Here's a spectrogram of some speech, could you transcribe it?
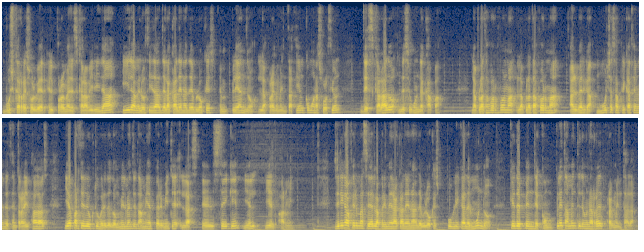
Busca resolver el problema de escalabilidad y la velocidad de la cadena de bloques empleando la fragmentación como una solución de escalado de segunda capa. La plataforma, la plataforma alberga muchas aplicaciones descentralizadas y a partir de octubre de 2020 también permite las, el staking y el, y farming. Zilliqa afirma ser la primera cadena de bloques pública del mundo, que depende completamente de una red fragmentada.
